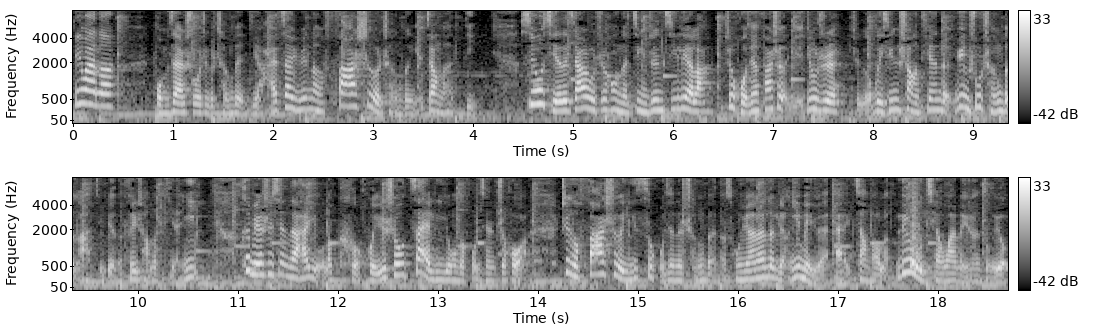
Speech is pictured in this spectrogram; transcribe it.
另外呢我们再说这个成本低啊，还在于呢发射成本也降得很低。私有企业的加入之后呢，竞争激烈啦，这火箭发射也就是这个卫星上天的运输成本啊，就变得非常的便宜。特别是现在还有了可回收再利用的火箭之后啊，这个发射一次火箭的成本呢，从原来的两亿美元哎降到了六千万美元左右。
